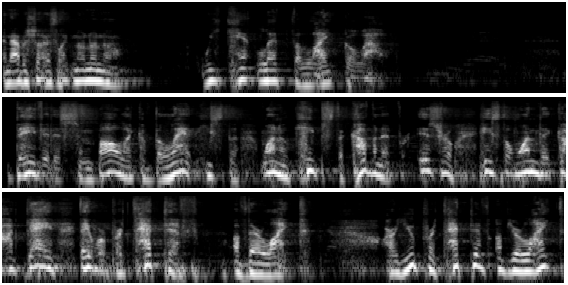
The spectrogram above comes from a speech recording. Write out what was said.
And Abishai is like, no, no, no. We can't let the light go out. David is symbolic of the land. He's the one who keeps the covenant for Israel. He's the one that God gave. They were protective of their light. Are you protective of your light?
